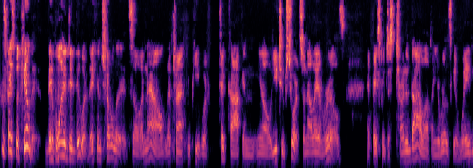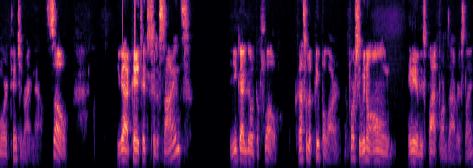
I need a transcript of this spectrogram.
because Facebook killed it. They wanted to do it. They control it. So now they're trying to compete with TikTok and you know YouTube Shorts. So now they have Reels, and Facebook just turned the dial up, and your Reels get way more attention right now. So you got to pay attention to the signs. And you got to go with the flow because that's what the people are. Unfortunately, we don't own any of these platforms, obviously,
